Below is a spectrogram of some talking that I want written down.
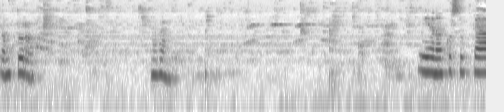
lentur Makan. Iya, aku suka.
